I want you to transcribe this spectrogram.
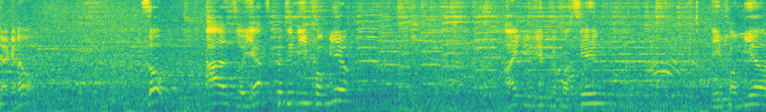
Ja, genau. So, also jetzt bitte die von mir eingegebene Verzählen. Die von mir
